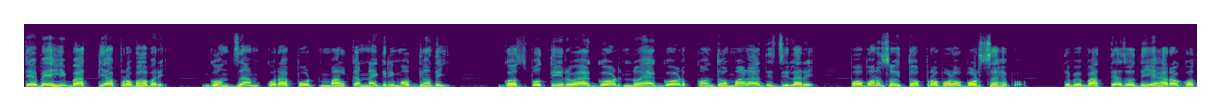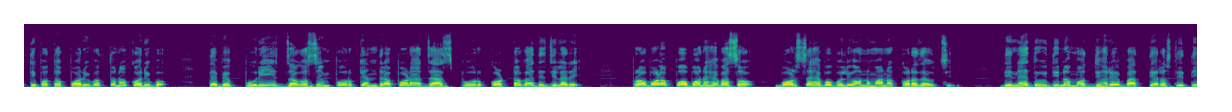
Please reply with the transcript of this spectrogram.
ତେବେ ଏହି ବାତ୍ୟା ପ୍ରଭାବରେ ଗଞ୍ଜାମ କୋରାପୁଟ ମାଲକାନଗିରି ମଧ୍ୟ ଦେଇ ଗଜପତି ରୟାଗଡ଼ ନୟାଗଡ଼ କନ୍ଧମାଳ ଆଦି ଜିଲ୍ଲାରେ ପବନ ସହିତ ପ୍ରବଳ ବର୍ଷା ହେବ। ତେବେ ବାତ୍ୟା ଯଦି ଏହାର ଗତିପଥ ପରିବର୍ତ୍ତନ କରିବ ତେବେ ପୁରୀ ଜଗତସିଂହପୁର କେନ୍ଦ୍ରାପଡ଼ା ଯାଜପୁର କଟକ ଆଦି ଜିଲ୍ଲାରେ ପ୍ରବଳ ପବନ ହେବା ସହ ବର୍ଷା ହେବ ବୋଲି ଅନୁମାନ କରାଯାଉଛି। ଦିନେ ଦୁଇ ଦିନ ମଧ୍ୟରେ ବାତ୍ୟାର ସ୍ଥିତି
